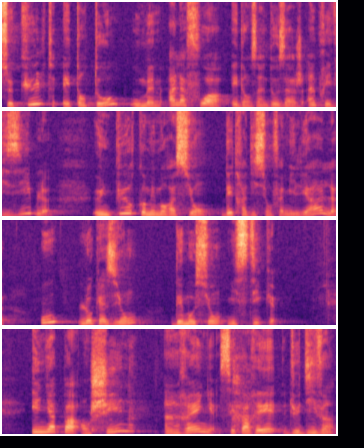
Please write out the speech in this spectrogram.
ce culte est tantôt, ou même à la fois et dans un dosage imprévisible, une pure commémoration des traditions familiales ou l'occasion d'émotions mystiques. Il n'y a pas en Chine un règne séparé du divin.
